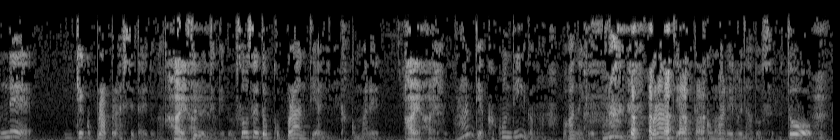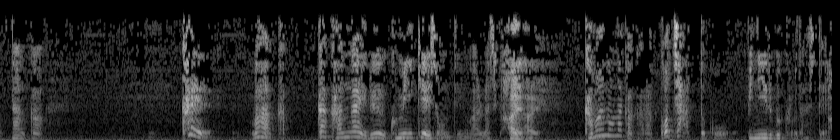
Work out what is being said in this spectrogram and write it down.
う。で結構プラプラしてたりとはいかはいするんだけど、そうするとこうボランティアに囲まれるはいはい。ボランティア囲んでいいかな？わかんないけど ボランティアに囲まれるなどするとなんか彼はかが考えるコミュニケーションっていうのがあるらしくて、はいはい。カバンの中からごちゃっとこうビニール袋を出しては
